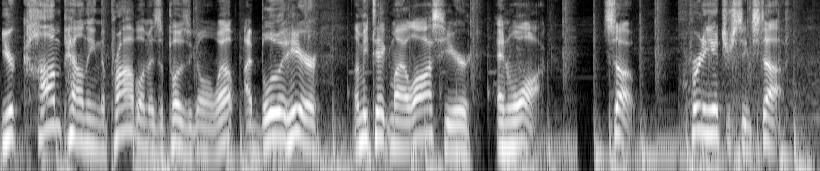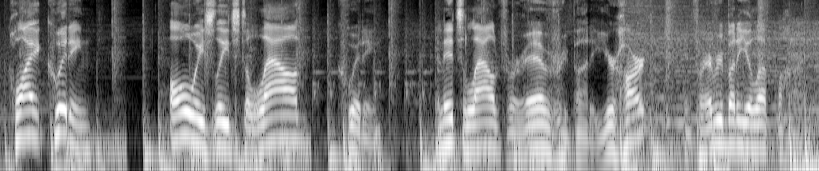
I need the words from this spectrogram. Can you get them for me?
You're compounding the problem as opposed to going, well, I blew it here. Let me take my loss here and walk. So, pretty interesting stuff. Quiet quitting always leads to loud quitting, and it's loud for everybody your heart and for everybody you left behind.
